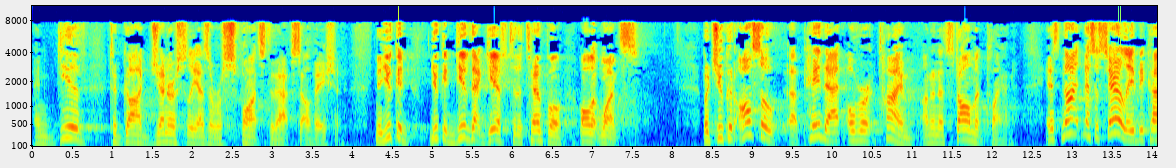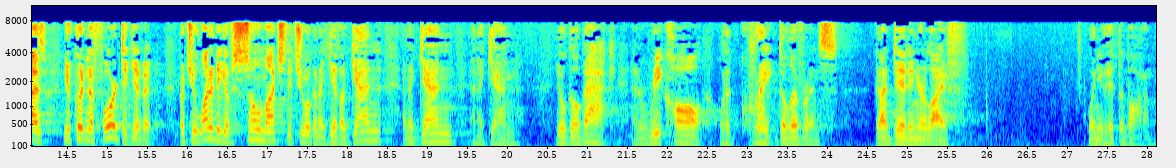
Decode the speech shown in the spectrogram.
and give to God generously as a response to that salvation. Now you could, you could give that gift to the temple all at once. But you could also uh, pay that over time on an installment plan. And it's not necessarily because you couldn't afford to give it, but you wanted to give so much that you were going to give again and again and again. You'll go back and recall what a great deliverance God did in your life when you hit the bottom.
